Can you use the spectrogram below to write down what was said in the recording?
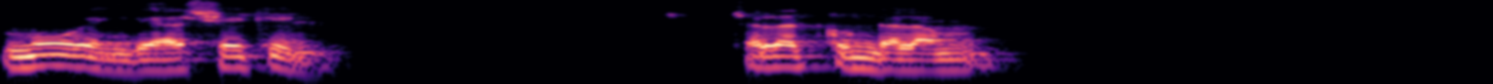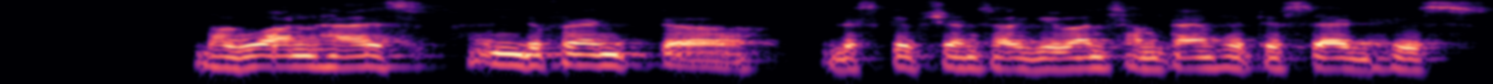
moving, they are shaking. Chalat Kundalam. Bhagwan has in different uh, descriptions are given. Sometimes it is said his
